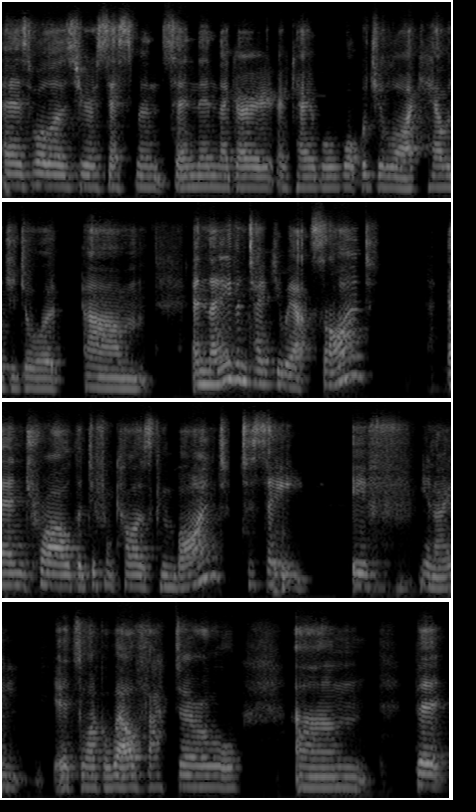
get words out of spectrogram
as well as your assessments and then they go okay well what would you like? How would you do it? Um, and they even take you outside and trial the different colors combined to see if you know it's like a wow factor or um, but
